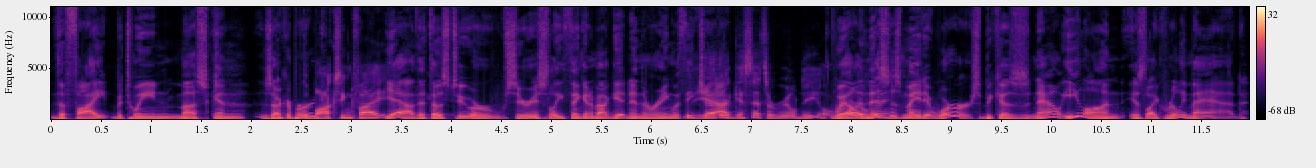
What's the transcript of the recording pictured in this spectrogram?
The fight between Musk and Zuckerberg? The boxing fight. Yeah, that those two are seriously thinking about getting in the ring with each Yeah, other. I guess that's a real deal. Well, A and this thing. has made it worse because now Elon is like really mad.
